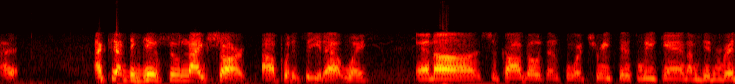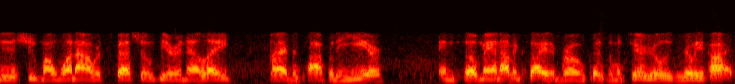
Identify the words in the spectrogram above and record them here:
I, I kept the give night sharp. I'll put it to you that way. And uh, Chicago's in for a treat this weekend. I'm getting ready to shoot my one hour special here in LA at the top of the year. And so, man, I'm excited, bro, because the material is really hot.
